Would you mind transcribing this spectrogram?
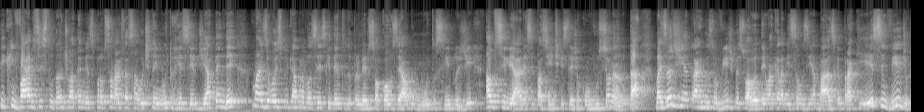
e que vários estudantes ou até mesmo profissionais da saúde têm muito receio de atender mas eu vou explicar para vocês que dentro do primeiro socorros é algo muito simples de auxiliar esse paciente que esteja convulsionando, tá? Mas antes de entrarmos no vídeo, pessoal, eu tenho aquela missãozinha básica para que esse vídeo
